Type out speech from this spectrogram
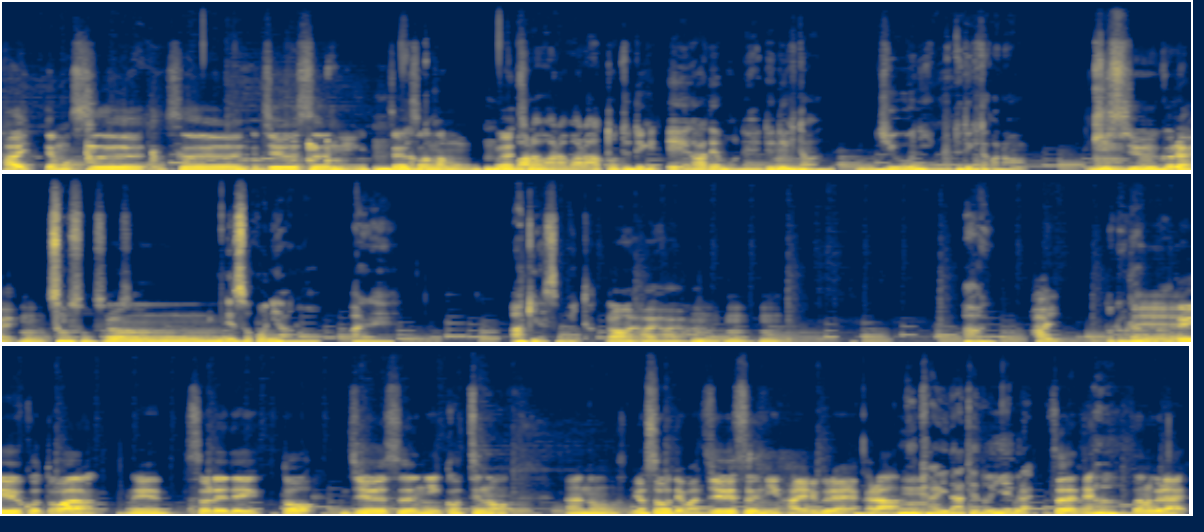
入っても数数十数人、うんそそんなもん、うんわらわららわらっと出てきて映画でもね出てきた、10人も出てきたかな。奇襲ぐらい？うんうんそうそうそうそう、んでそこにあのあれアキレスもいた。はいはいはいはい、うんうんうん。あはい。どれぐらいということは、ね、それでいくと十数人こっちのあの予想では十数人入るぐらいやから、うん。2階建ての家ぐらい、そうだよね、うん。そのぐらい。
